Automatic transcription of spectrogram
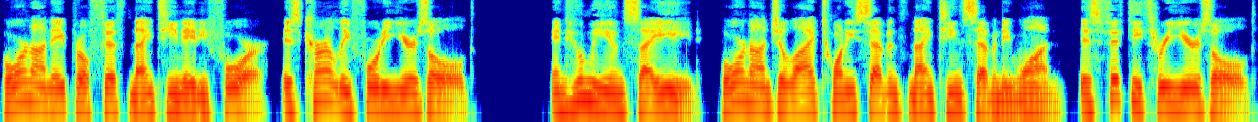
born on April 5, 1984, is currently 40 years old. And Humayun Saeed, born on July 27, 1971, is 53 years old.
